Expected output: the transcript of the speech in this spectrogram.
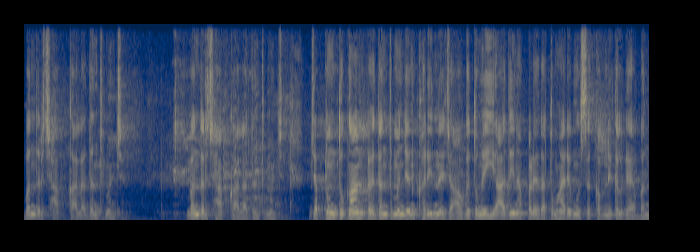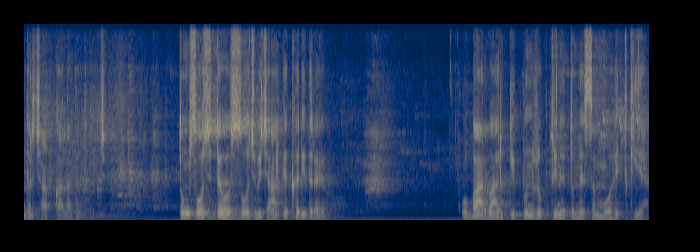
बंदर छाप काला दंत मंचन। बंदर छाप काला दंत मंचन। जब तुम दुकान पर दंत मंजन खरीदने जाओगे, तुम्हें याद ही ना पड़ेगा, तुम्हारे मुँह से कब निकल गया बंदर छाप काला दंत मंजन। तुम सोचते हो, सोच विचार के खरीद रहे हो। वो बार बार की पुनरुक्ति ने तुम्हें सम्मोहित किया।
